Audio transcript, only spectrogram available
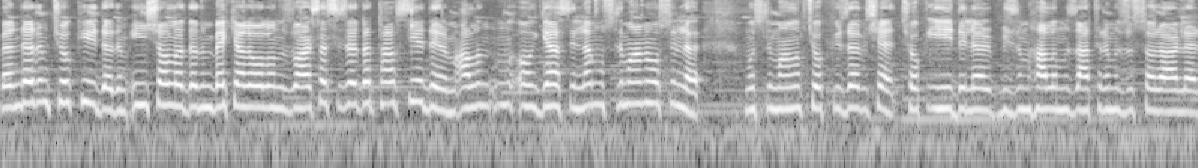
Ben dedim çok iyi dedim. İnşallah dedim bekar oğlunuz varsa size de tavsiye ederim. Alın o gelsinler Müslüman olsunlar. Müslümanlık çok güzel bir şey. Çok iyidiler. Bizim halımızı hatırımızı sorarlar.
